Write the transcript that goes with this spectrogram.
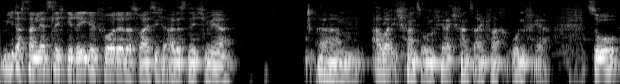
wie das dann letztlich geregelt wurde, das weiß ich alles nicht mehr. Ähm, aber ich fand es unfair. Ich fand es einfach unfair. So,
